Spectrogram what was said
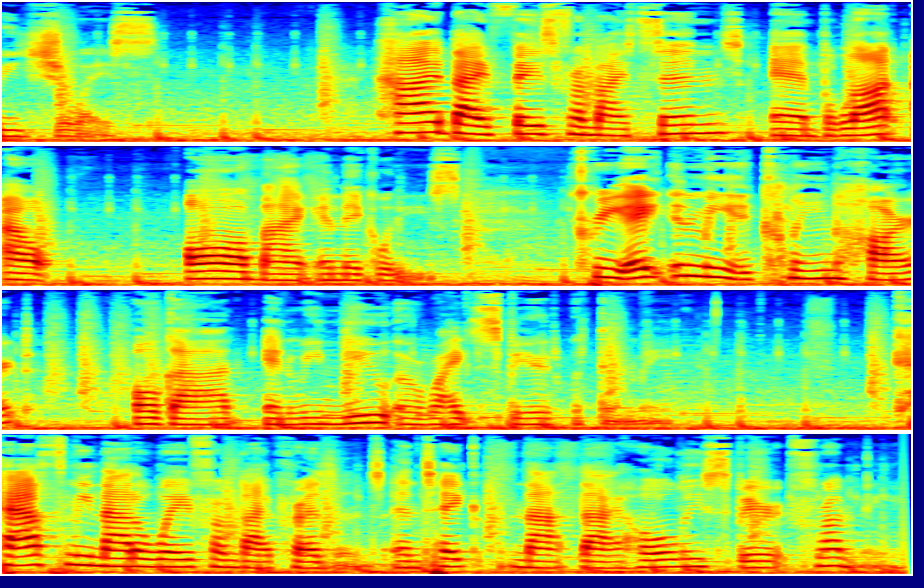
rejoice. Hide thy face from my sins, and blot out all my iniquities. Create in me a clean heart, O God, and renew a right spirit within me. Cast me not away from thy presence, and take not thy Holy Spirit from me.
